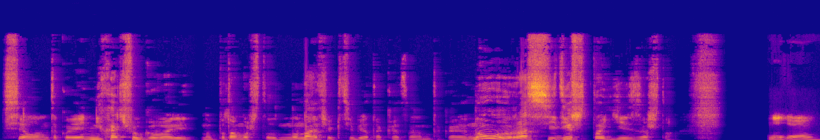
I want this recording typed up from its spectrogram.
сел, он такой, я не хочу говорить, ну потому что, ну нафиг тебе так это. Она такая, ну раз сидишь, то есть за что. Ну да.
